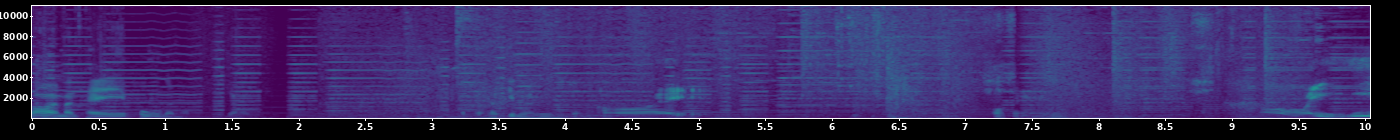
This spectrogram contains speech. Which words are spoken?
ล่อให้มันใช้พุ่งไปหมดเดี๋ยวแต่ถ้ากินมันนี่จะโอ้ยโอเคโอ้ยอี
